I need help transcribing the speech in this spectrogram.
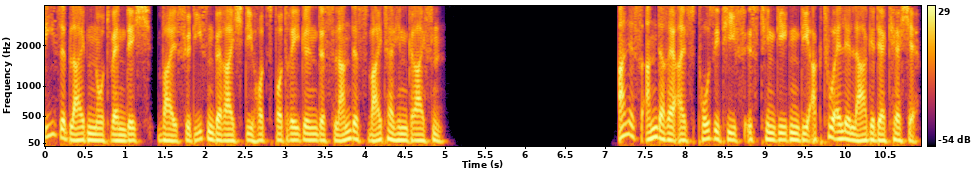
Diese bleiben notwendig, weil für diesen Bereich die Hotspot-Regeln des Landes weiterhin greifen. Alles andere als positiv ist hingegen die aktuelle Lage der Kirche.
